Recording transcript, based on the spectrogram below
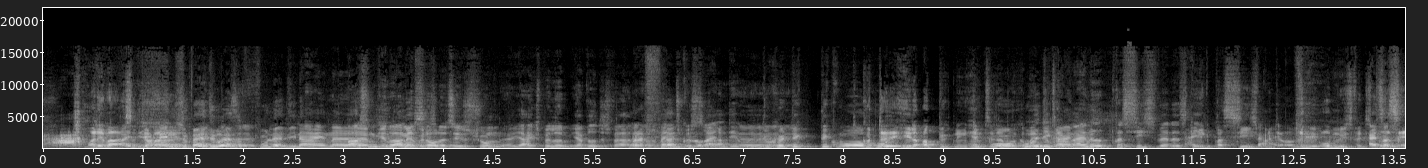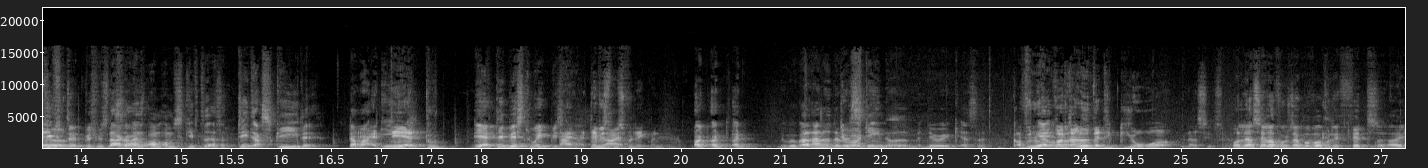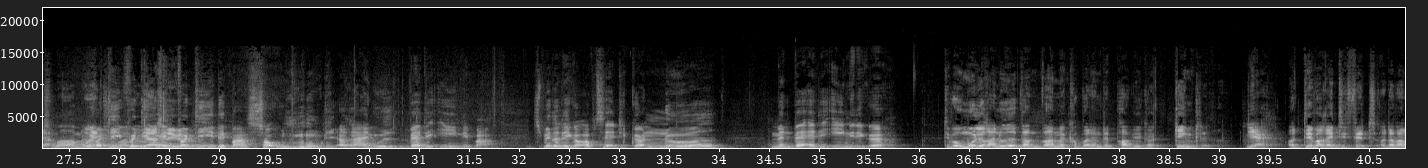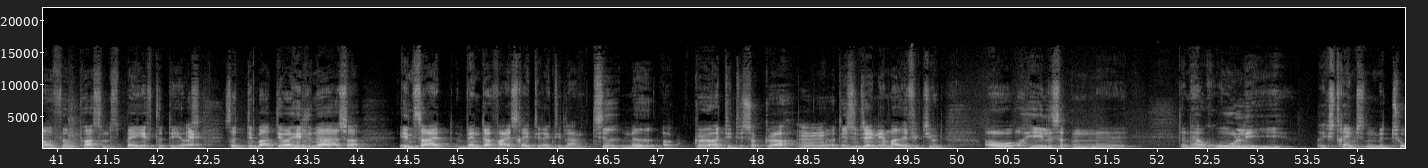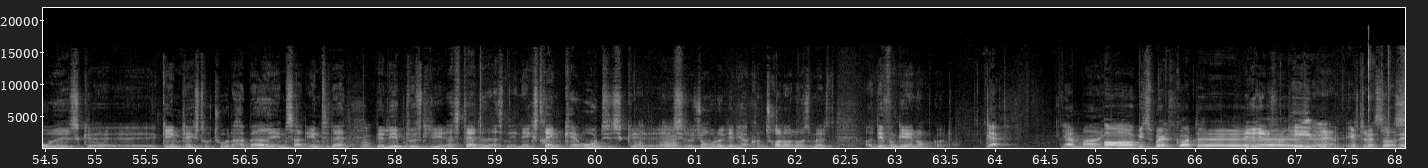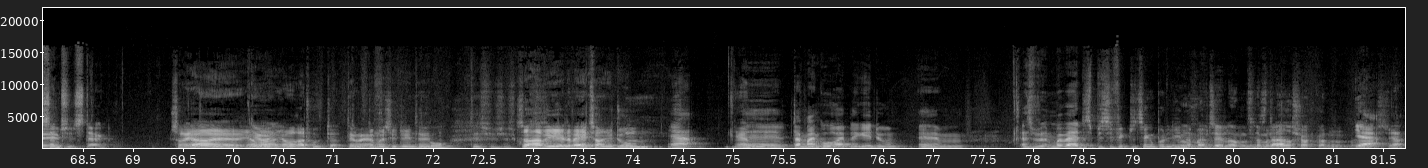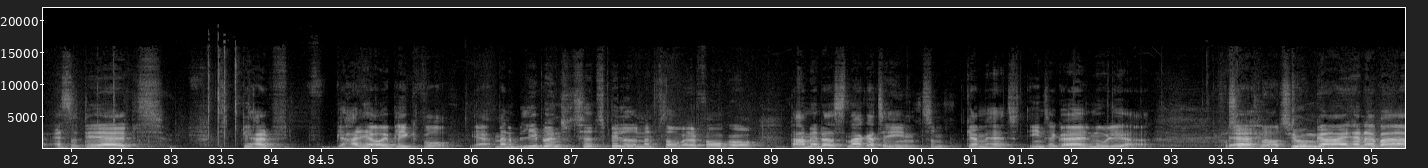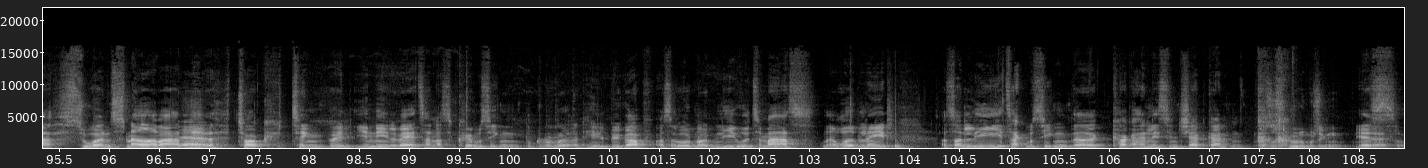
whatever, altså, det var... Johannes, du er, du er så fuld af din egen... Øh, Bare sådan generelt, når vi når det til diskussionen, øh, jeg har ikke spillet dem, jeg ved desværre. Hvordan fanden skulle du regne det ud? Øh, Du kan, det, det kunne der overhovedet... er hele opbygningen hen til der, hvor du kan regne ud præcis, hvad der sker. ikke præcis, men det var rimelig åbenlyst, hvad de Altså skiftet, hvis vi snakker om, om, om skiftet, altså det der skete, der var et... Det at du... Ja, det vidste du ikke, vi Nej, nej, det vidste man selvfølgelig ikke, men... Og, og, og Du kan godt regne ud, at der vil var- ske noget, men det er jo ikke, altså... Godt finde ud af, godt regne ud, hvad de gjorde, lad os sige det. Well, lad os hellere fokusere på, hvorfor det er fedt, og ikke så meget om... Okay. fordi, fordi, Det er at, fordi det var så umuligt at regne ud, hvad det egentlig var. Spillet ligger op til, at de gør noget, men hvad er det egentlig, de gør? Det var umuligt at regne ud af, hvordan, man, hvordan det påvirker gameplayet. Ja. Og det var rigtig fedt, og der var nogle fede puzzles bagefter det også. Ja. Så det var, det var hele den der, altså, Inside venter faktisk rigtig, rigtig lang tid med at gøre det, det så gør. Mm. Og det synes jeg egentlig er meget effektivt. Og, og hele sådan, øh, den her rolige, ekstremt sådan metodiske øh, gameplay-struktur, der har været i Inside indtil da, mm. bliver lige pludselig erstattet af sådan en ekstremt kaotisk øh, situation, hvor du ikke rigtig har kontrol over noget som helst. Og det fungerer enormt godt. ja. Jeg er meget enig. Og visuelt godt øh, rigtig flot. øh, Helt, øh, implementeret det. Sindssygt stærkt. Så jeg, øh, jeg, Det var, jeg var ret hooked der. Det, det var det, jeg- må jeg sige, det er en af de gode. Det synes jeg sgu. Så har vi elevatoren i Doom. Ja. Ja. Øh, der er mange gode øjeblikke i Doom. Øhm, Altså, hvad er det specifikt, du tænker på lige, Nu man... jeg tale om, når man lavede shotgunnen. ja, Ja. altså det er et, jeg har, jeg har det her øjeblik, hvor ja, man er lige blevet introduceret til spillet, man forstår, hvad der foregår. Der er med, der snakker til en, som gerne vil have en til at gøre alt muligt. Og, ja, narrativ. Doom Guy, han er bare sur, han smadrer bare Ja. den her talk-ting på el- inde i elevatoren, og så kører musikken, og det hele bygger op, og så åbner den lige ud til Mars, den røde planet. Og så lige i takt musikken, der kokker han lige sin shotgun. Og så slutter musikken. Yes. derefter.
